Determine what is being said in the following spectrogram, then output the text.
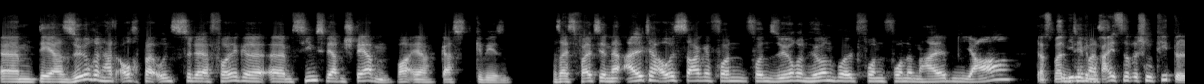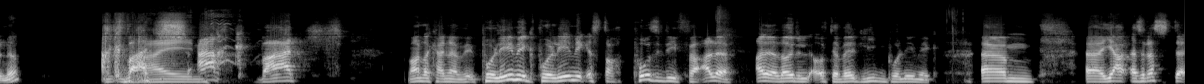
ähm, der Sören hat auch bei uns zu der Folge ähm, Themes werden sterben, war er Gast gewesen. Das heißt, falls ihr eine alte Aussage von, von Sören hören wollt von vor einem halben Jahr. Das war die Thema mit dem reißerischen Titel, ne? Ach Quatsch! Nein. Ach Quatsch! Machen da keine Polemik, Polemik ist doch positiv für alle alle Leute auf der Welt lieben Polemik. Ähm, äh, ja, also das, da,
